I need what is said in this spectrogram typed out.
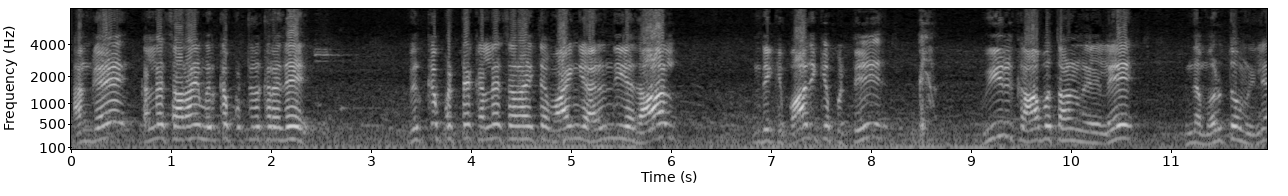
அங்க கள்ளச்சாராயம் விற்கப்பட்டிருக்கிறது. விற்கப்பட்ட கள்ளச்சாராயத்தை வாங்கி அருந்தியதால் இன்றைக்கு பாதிக்கப்பட்டு உயிருக்கு ஆபத்தான நிலையிலே இந்த மருத்துவமனையில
